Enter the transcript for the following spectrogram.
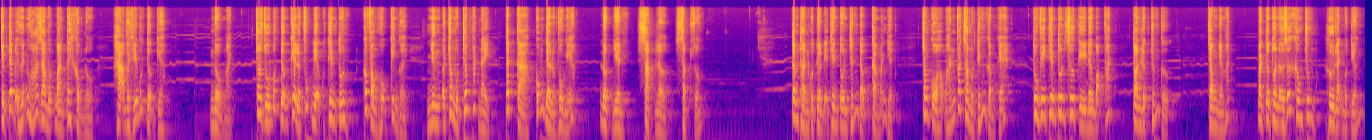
trực tiếp lại huyễn hóa ra một bàn tay khổng lồ, Hạ về phía bức tượng kia. Nổ mạnh, Cho dù bức tượng kia là phúc địa của thiên tôn, Có phòng hộ kinh người, Nhưng ở trong một chớp mắt này, Tất cả cũng đều là vô nghĩa. Đột nhiên, sạt lở sập xuống. Tâm thần của tuyệt địa thiên tôn chấn động càng mãnh liệt. Trong cổ họng hắn phát ra một tiếng gầm khẽ. Tu vi thiên tôn sơ kỳ đều bạo phát, Toàn lực chống cự. Trong nhà mắt, Bạch Tiểu Thuần ở giữa không trung hư lạnh một tiếng.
